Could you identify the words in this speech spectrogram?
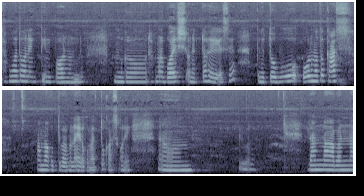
ঠাকুমা তো অনেক দিন পর মনে হলো মনে করো ঠাকুমার বয়স অনেকটা হয়ে গেছে। কিন্তু তবুও ওর মতো কাজ আমরা করতে পারব না, এরকম এত কাজ করে। রান্না বান্না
